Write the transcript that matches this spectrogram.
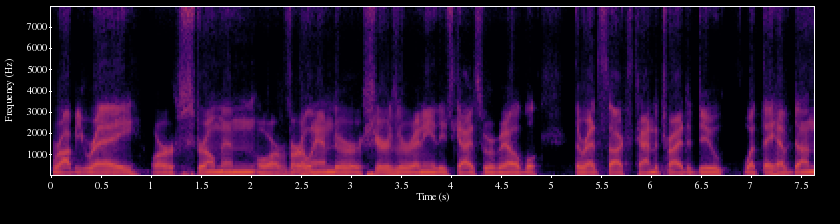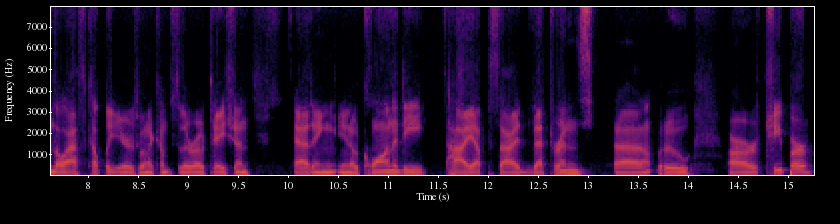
Robbie Ray or Stroman or Verlander or Scherzer or any of these guys who are available, the Red Sox kind of tried to do what they have done the last couple years when it comes to the rotation adding you know quantity high upside veterans uh, who are cheaper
